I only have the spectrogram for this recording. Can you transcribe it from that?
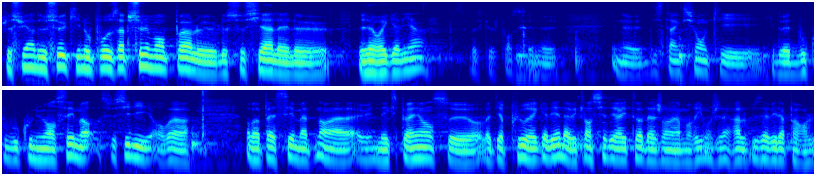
Je suis un de ceux qui n'opposent absolument pas le, social et le, régalien, parce que je pense que c'est une, distinction qui, doit être beaucoup, beaucoup nuancée. Mais ceci dit, on va, passer maintenant à une expérience, euh, on va dire, plus régalienne avec l'ancien directeur de la gendarmerie. Mon général, vous avez la parole.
